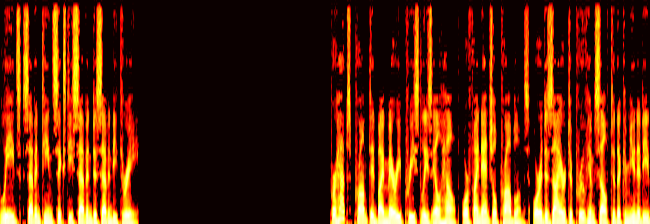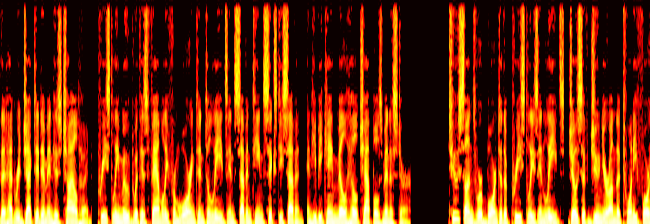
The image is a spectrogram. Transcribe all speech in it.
Leeds 1767 to 73 Perhaps prompted by Mary Priestley's ill health, or financial problems, or a desire to prove himself to the community that had rejected him in his childhood, Priestley moved with his family from Warrington to Leeds in 1767, and he became Mill Hill Chapel's minister. Two sons were born to the Priestleys in Leeds, Joseph Jr. on 24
